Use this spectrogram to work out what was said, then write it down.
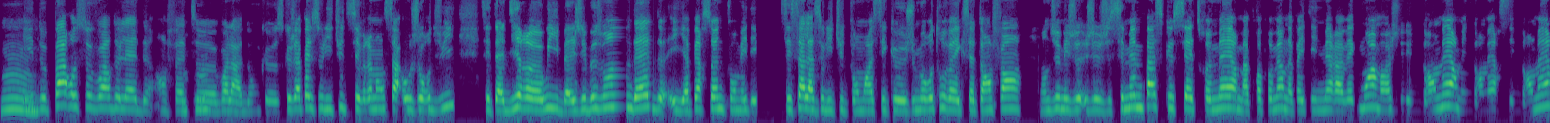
hmm. et de pas recevoir de l'aide, en fait. Mm-hmm. Euh, voilà. Donc, euh, ce que j'appelle solitude, c'est vraiment ça aujourd'hui. C'est-à-dire, euh, oui, ben, j'ai besoin d'aide et il y a personne pour m'aider. C'est ça la mm. solitude pour moi. C'est que je me retrouve avec cet enfant. Mon Dieu, mais je, je, je sais même pas ce que c'est être mère. Ma propre mère n'a pas été une mère avec moi. Moi, j'ai une grand-mère, mais une grand-mère, c'est une grand-mère.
